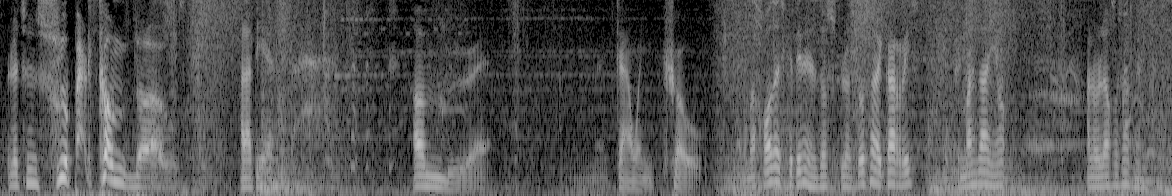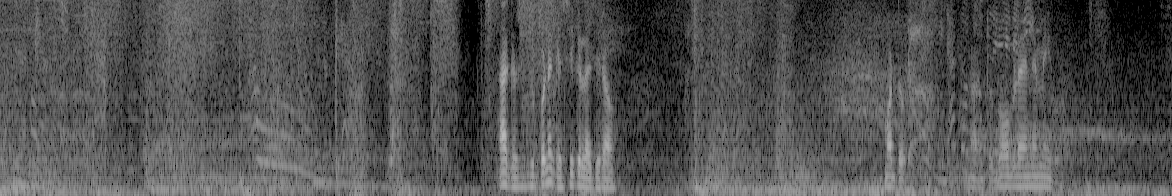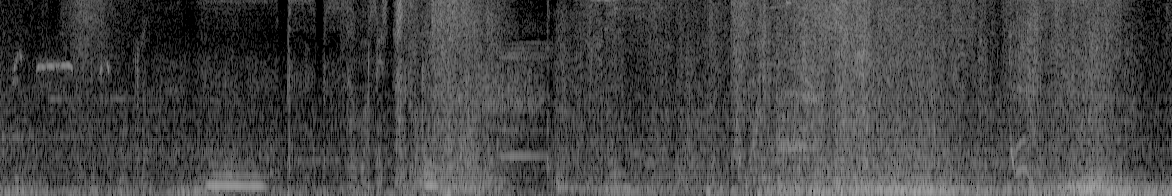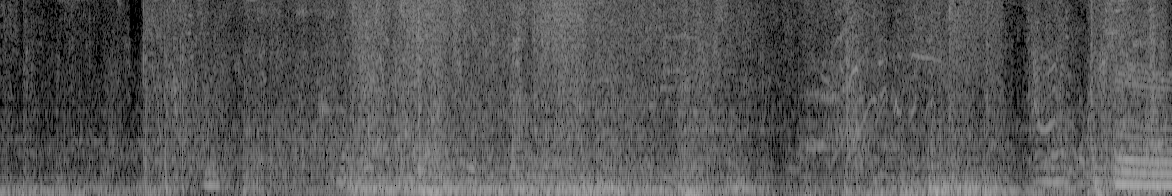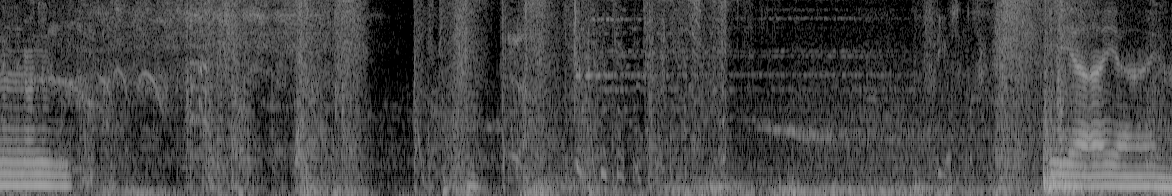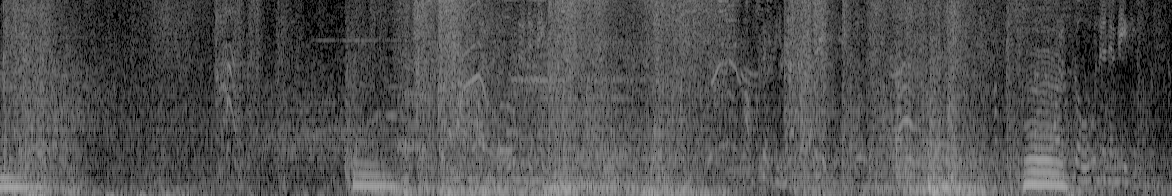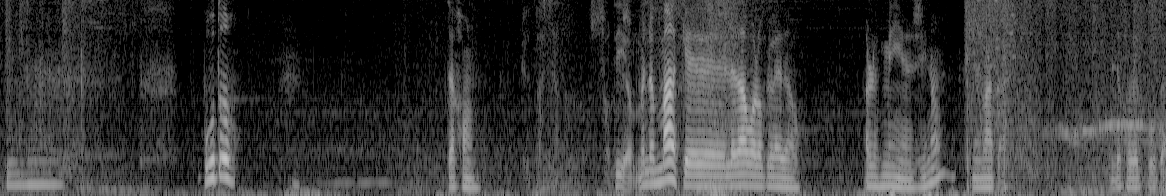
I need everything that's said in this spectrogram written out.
Le he hecho un super combo a la tiesa. Hombre. Me cago en show. Lo me jode es que tienen dos, los dos AD carries que más daño a lo lejos hacen. Ah, que se supone que sí que la he tirado. Muerto. No, tu doble enemigo. Puto. Tejón. Tío, menos mal que le he dado a lo que le he dado. A los minions, si no, me mata. El hijo de puta.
